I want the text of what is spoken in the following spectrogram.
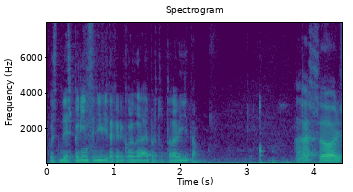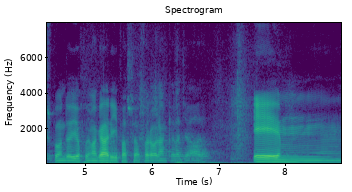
queste esperienze di vita che ricorderai per tutta la vita? Adesso rispondo io, poi magari passo la parola anche alla Giada. E, mm,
